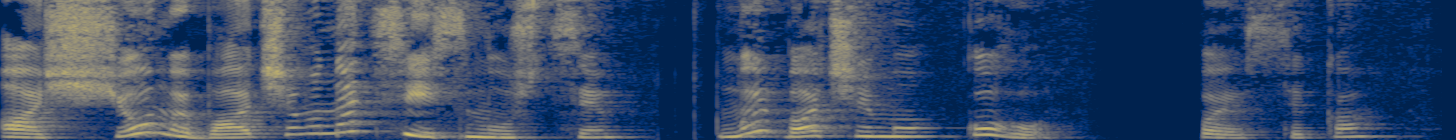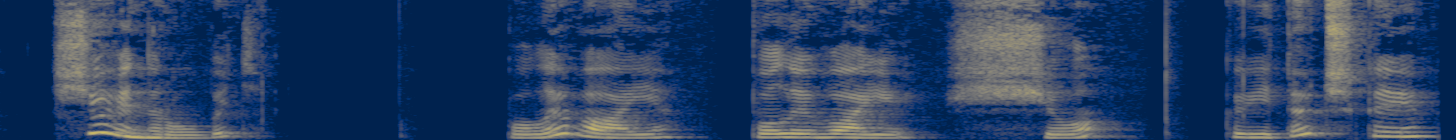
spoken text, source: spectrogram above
А що ми бачимо на цій смужці? Ми бачимо кого? Песика. Що він робить? Поливає. Поливає що? Квіточки.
